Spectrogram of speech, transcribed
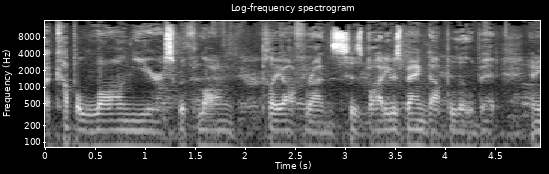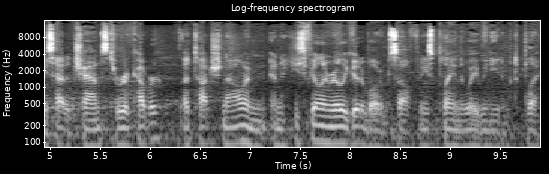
a couple long years with long playoff runs. His body was banged up a little bit, and he's had a chance to recover a touch now, and, and he's feeling really good about himself, and he's playing the way we need him to play.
